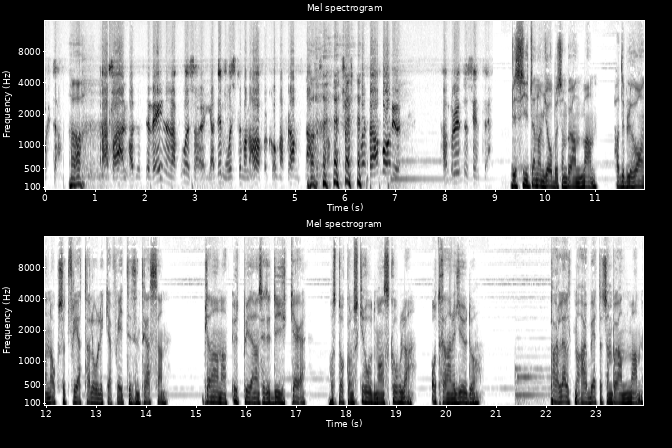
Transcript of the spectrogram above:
åkte han. Ja. Ja, fan, hade sirenerna på sig, ja det måste man ha för att komma fram snabbt. Så han var ju, han brydde sig inte. Vid sidan om jobbet som brandman hade Bulvanen också ett flertal olika fritidsintressen. Bland annat utbildade han sig till dykare på Stockholms grodmansskola och tränade judo. Parallellt med arbetet som brandman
